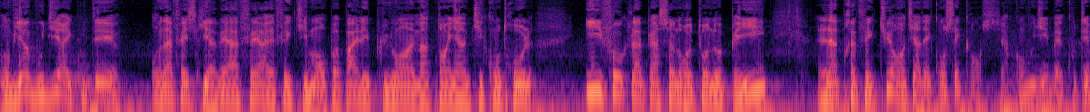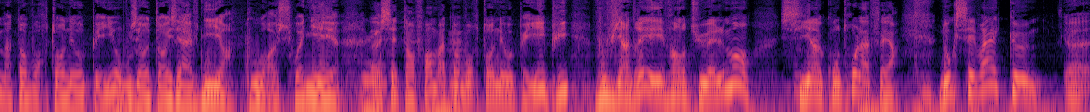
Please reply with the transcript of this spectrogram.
on vient vous dire, écoutez, on a fait ce qu'il y avait à faire, effectivement, on peut pas aller plus loin et maintenant il y a un petit contrôle, il faut que la personne retourne au pays la préfecture en tire des conséquences. C'est-à-dire qu'on vous dit, bah, écoutez, maintenant vous retournez au pays, on vous a autorisé à venir pour euh, soigner euh, cet enfant, maintenant vous retournez au pays, et puis vous viendrez éventuellement s'il y a un contrôle à faire. Donc c'est vrai que euh,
